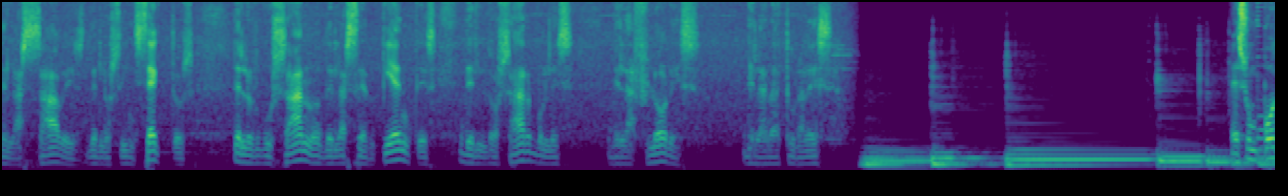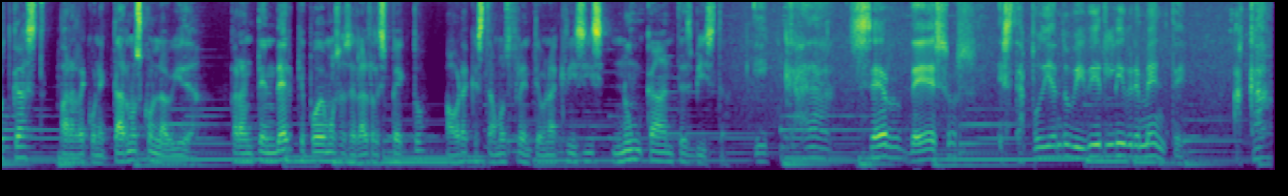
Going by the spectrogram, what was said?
de las aves, de los insectos, de los gusanos, de las serpientes, de los árboles, de las flores, de la naturaleza. Es un podcast para reconectarnos con la vida, para entender qué podemos hacer al respecto ahora que estamos frente a una crisis nunca antes vista. Y cada ser de esos está pudiendo vivir libremente acá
